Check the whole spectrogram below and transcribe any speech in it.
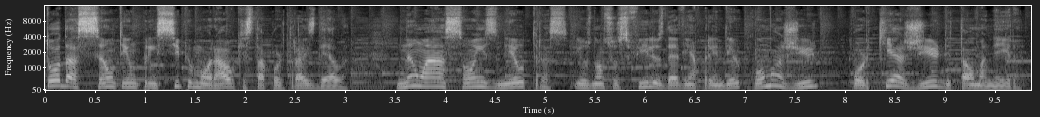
Toda ação tem um princípio moral que está por trás dela. Não há ações neutras e os nossos filhos devem aprender como agir, por que agir de tal maneira,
